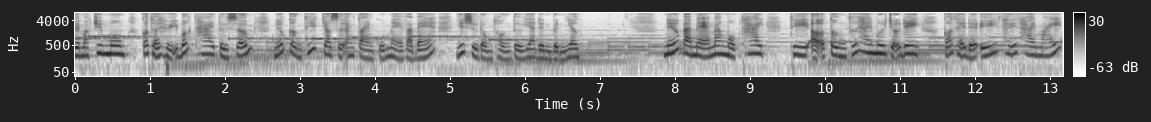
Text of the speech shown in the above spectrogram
Về mặt chuyên môn, có thể hủy bớt thai từ sớm nếu cần thiết cho sự an toàn của mẹ và bé dưới sự đồng thuận từ gia đình bệnh nhân. Nếu bà mẹ mang một thai thì ở tuần thứ 20 trở đi có thể để ý thấy thai máy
